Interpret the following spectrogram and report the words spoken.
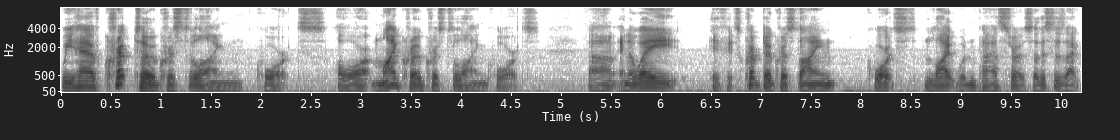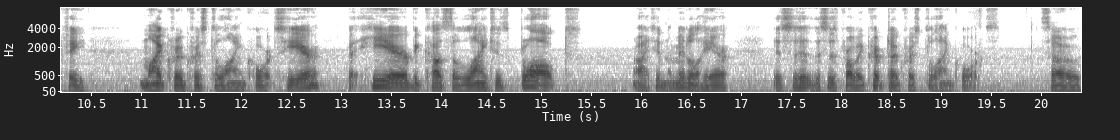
we have cryptocrystalline quartz or microcrystalline quartz. Uh, in a way, if it's cryptocrystalline quartz, light wouldn't pass through it. So this is actually microcrystalline quartz here. But here, because the light is blocked, right in the middle here, this is, this is probably cryptocrystalline quartz. So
